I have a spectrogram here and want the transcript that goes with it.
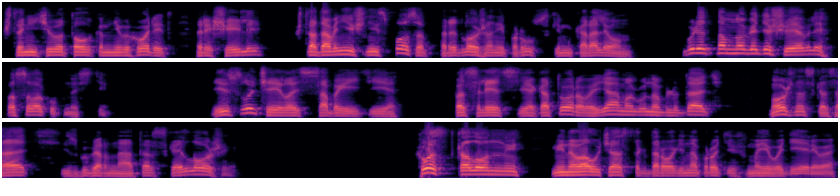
что ничего толком не выходит, решили, что давнишний способ, предложенный прусским королем, будет намного дешевле по совокупности. И случилось событие, последствия которого я могу наблюдать можно сказать, из губернаторской ложи. Хвост колонны миновал участок дороги напротив моего дерева,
